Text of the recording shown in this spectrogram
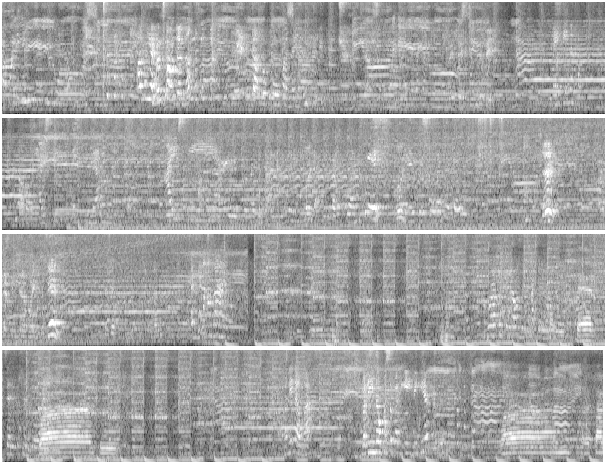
Ako din. Ano yan? Ang tawag na? Kalukupan na yan. Sir! Sir! Ba't ka nakabahan? Mabura ko ako sa kasalong. Sir! Sir, One, two. Malinaw ba? Malinaw pa sa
